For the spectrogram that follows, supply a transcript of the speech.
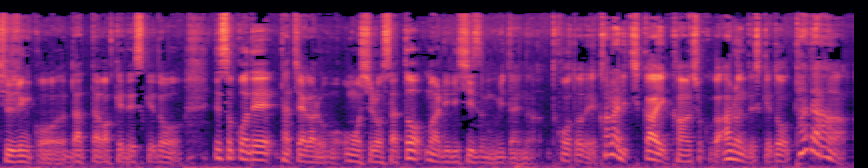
主人公だったわけですけど、で、そこで立ち上がる面白さと、まあ、リリシズムみたいなことで、かなり近い感触があるんですけど、ただ、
